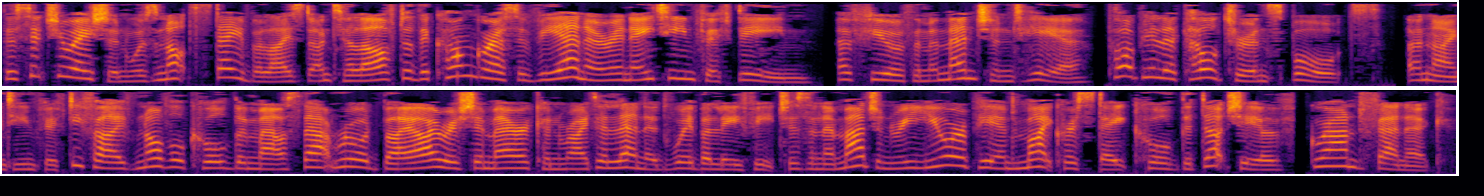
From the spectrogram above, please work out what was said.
The situation was not stabilized until after the Congress of Vienna in 1815. A few of them are mentioned here. Popular culture and sports. A 1955 novel called The Mouse That Roared by Irish-American writer Leonard Wibberley features an imaginary European microstate called the Duchy of Grand Fenwick.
